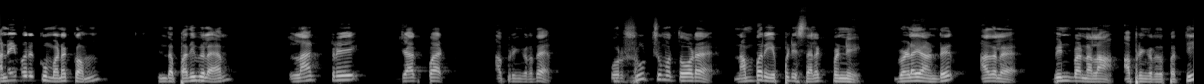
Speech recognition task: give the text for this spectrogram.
அனைவருக்கும் வணக்கம். இந்த பதிவில் லாட்ரி ஜாக்பாட் அப்படிங்கிறத ஒரு சூட்சுமத்தோட நம்பர் எப்படி செலக்ட் பண்ணி விளையாண்டு அதில் வின் பண்ணலாம் அப்படிங்கிறத பற்றி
